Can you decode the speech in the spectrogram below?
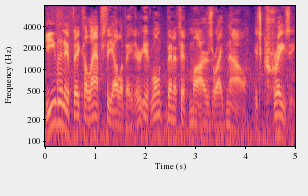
Even if they collapse the elevator, it won't benefit Mars right now. It's crazy.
